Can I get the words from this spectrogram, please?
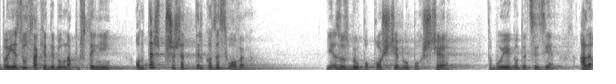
do Jezusa, kiedy był na pustyni, on też przyszedł tylko ze słowem. Jezus był po poście, był po chrzcie, to były jego decyzje, ale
